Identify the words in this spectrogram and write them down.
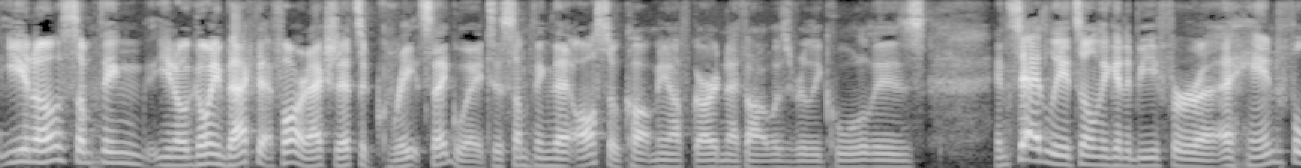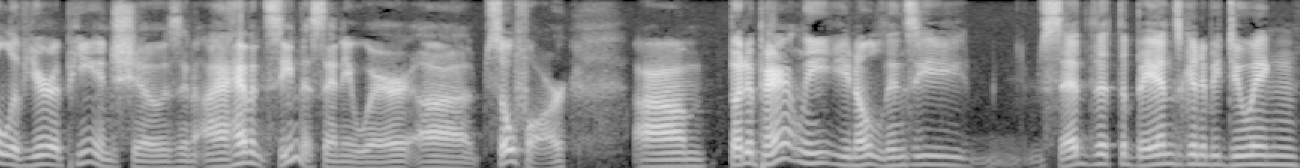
you know, something, you know, going back that far, actually, that's a great segue to something that also caught me off guard and I thought was really cool is, and sadly, it's only going to be for a, handful of European shows, and I haven't seen this anywhere uh, so far. Um, but apparently, you know, Lindsay said that the band's going to be doing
